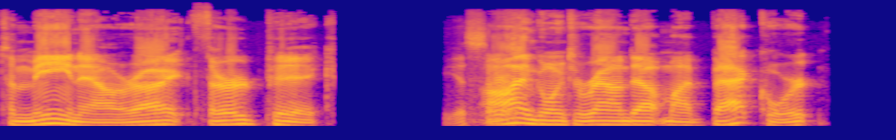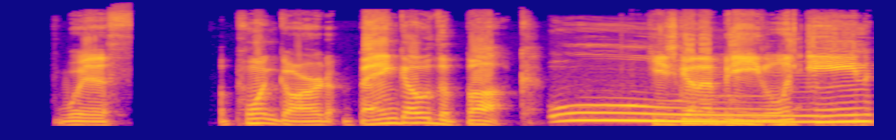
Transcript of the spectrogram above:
To me now, right? Third pick. Yes, sir. I'm going to round out my backcourt with a point guard, Bango the Buck. Ooh. He's gonna be lean,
